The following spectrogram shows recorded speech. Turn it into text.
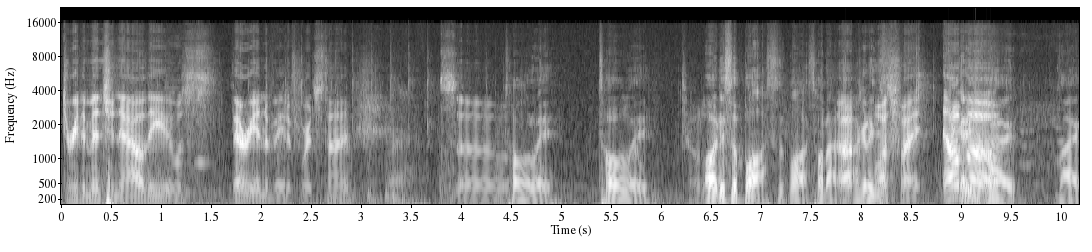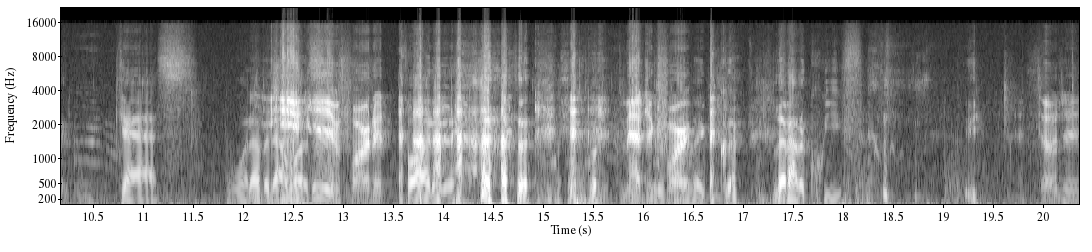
three dimensionality, it was very innovative for its time. So Totally, totally. totally. Oh, this is a boss. This is a boss. Hold on. Oh, I gotta boss use, fight. I Elbow. use my, my gas, whatever that was. farted. Farted. Magic fart. Like, let out a queef. Told you.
